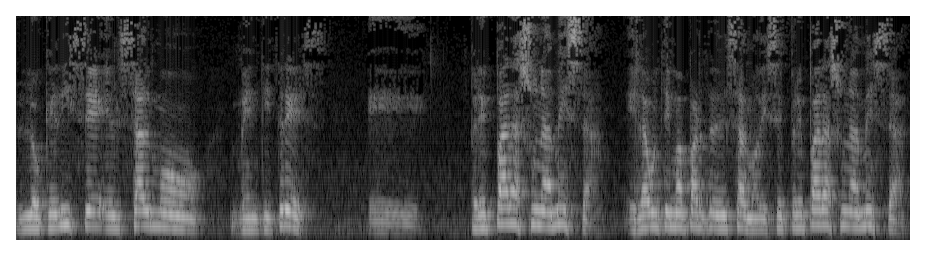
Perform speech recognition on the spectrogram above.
lo que dice el Salmo 23, eh, preparas una mesa es la última parte del Salmo, dice, preparas una mesa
